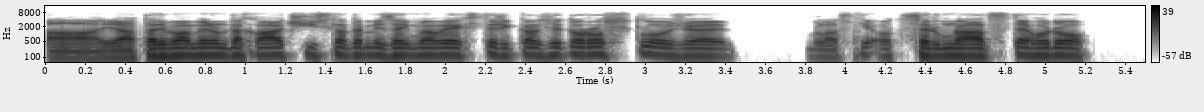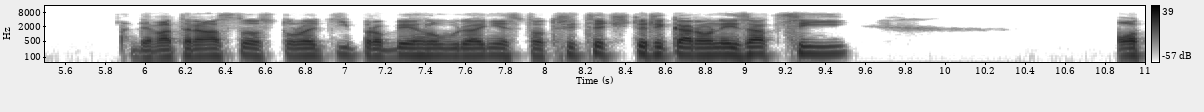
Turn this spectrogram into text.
A já tady mám jenom taková čísla, to mi zajímavé, jak jste říkal, že to rostlo, že vlastně od 17. do 19. století proběhlo údajně 134 kanonizací, od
